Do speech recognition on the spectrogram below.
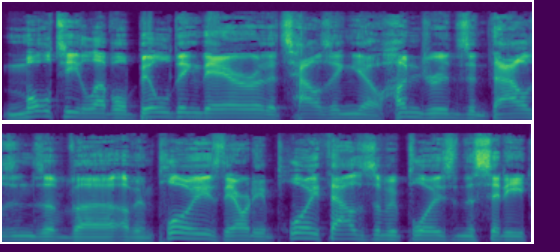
multi-level building there that's housing, you know, hundreds and thousands of uh, of employees. They already employ thousands of employees in the city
